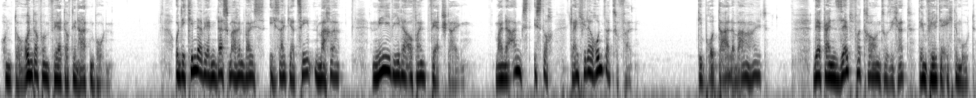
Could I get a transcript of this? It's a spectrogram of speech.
und runter vom Pferd auf den harten Boden. Und die Kinder werden das machen, was ich seit Jahrzehnten mache, nie wieder auf ein Pferd steigen. Meine Angst ist doch, gleich wieder runterzufallen. Die brutale Wahrheit. Wer kein Selbstvertrauen zu sich hat, dem fehlt der echte Mut.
